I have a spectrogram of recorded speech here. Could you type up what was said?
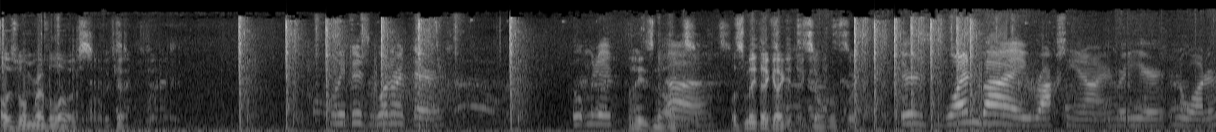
Oh, there's one right below us. Okay. Wait, there's one right there. You want me to? Oh, he's not. Uh, Let's make that guy get to zone real quick. There's one by Rockzy and I right here in the water.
